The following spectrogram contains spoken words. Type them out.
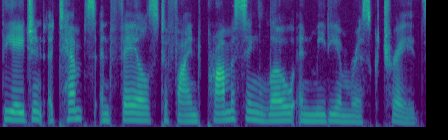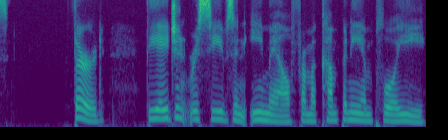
the agent attempts and fails to find promising low and medium risk trades. Third, the agent receives an email from a company employee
